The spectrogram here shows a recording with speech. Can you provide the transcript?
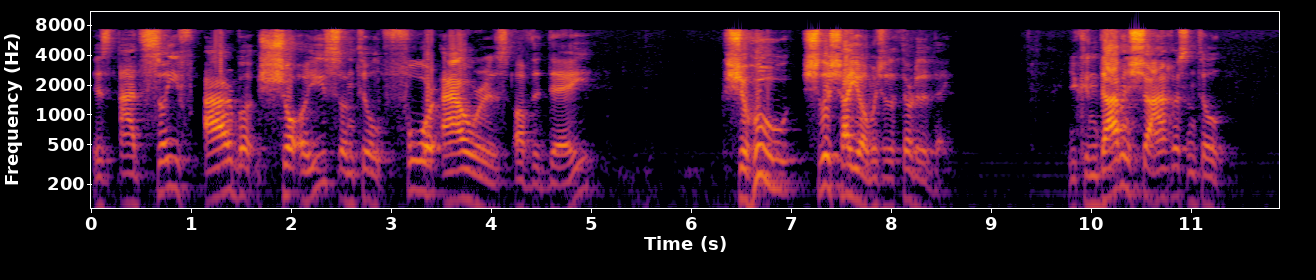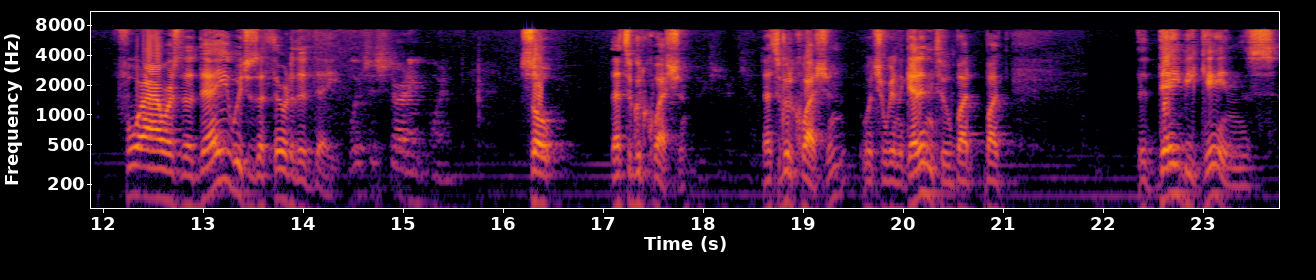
is ad soif arba sho'is until four hours of the day. Shahu shlish hayom, which is a third of the day. You can daven shachas until four hours of the day, which is a third of the day. What's the starting point? So that's a good question. That's a good question, which we're going to get into. But but the day begins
